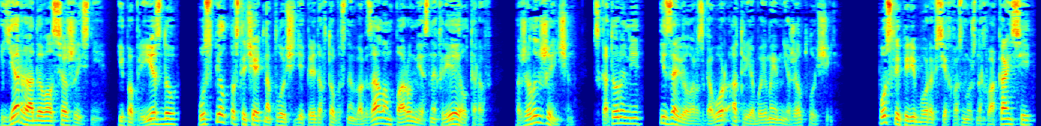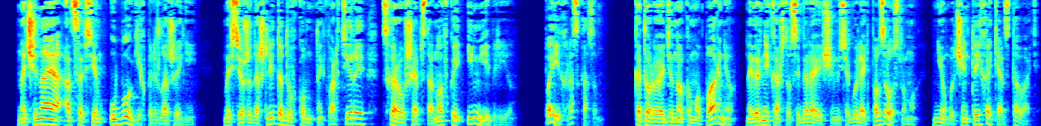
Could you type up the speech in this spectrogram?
я радовался жизни и по приезду успел повстречать на площади перед автобусным вокзалом пару местных риэлторов, пожилых женщин, с которыми и завел разговор о требуемой мне жилплощади. После перебора всех возможных вакансий, начиная от совсем убогих предложений, мы все же дошли до двухкомнатной квартиры с хорошей обстановкой и мебелью, по их рассказам которую одинокому парню, наверняка что собирающемуся гулять по-взрослому, не очень-то и хотят сдавать.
